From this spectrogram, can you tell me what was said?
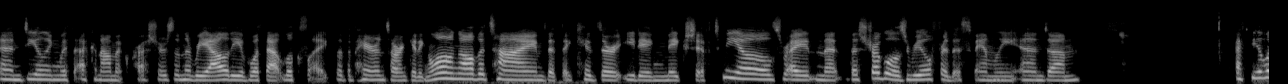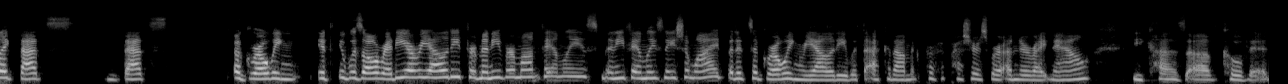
and dealing with economic pressures and the reality of what that looks like. That the parents aren't getting along all the time, that the kids are eating makeshift meals, right, and that the struggle is real for this family. And um, I feel like that's that's a growing it, it was already a reality for many vermont families many families nationwide but it's a growing reality with the economic pr- pressures we're under right now because of covid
